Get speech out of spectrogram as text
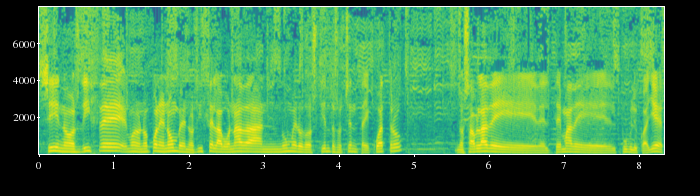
Sí, nos dice, bueno, no pone nombre, nos dice la abonada número 284, nos habla de- del tema del público ayer,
